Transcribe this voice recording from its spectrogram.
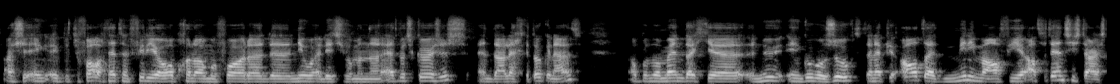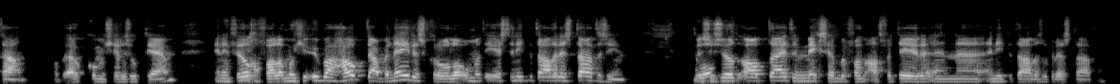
als je, ik heb toevallig net een video opgenomen voor de nieuwe editie van mijn AdWords cursus. En daar leg ik het ook in uit op het moment dat je nu in Google zoekt, dan heb je altijd minimaal vier advertenties daar staan. Op elke commerciële zoekterm. En in veel ja. gevallen moet je überhaupt naar beneden scrollen om het eerste niet betaalde resultaat te zien. Dus je zult altijd een mix hebben van adverteren en, uh, en niet betalen zoekresultaten.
